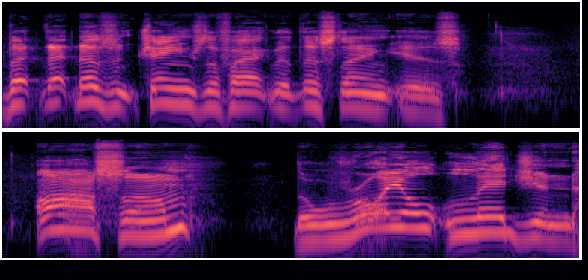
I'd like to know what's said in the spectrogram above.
that, that doesn't change the fact that this thing is awesome. The Royal Legend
